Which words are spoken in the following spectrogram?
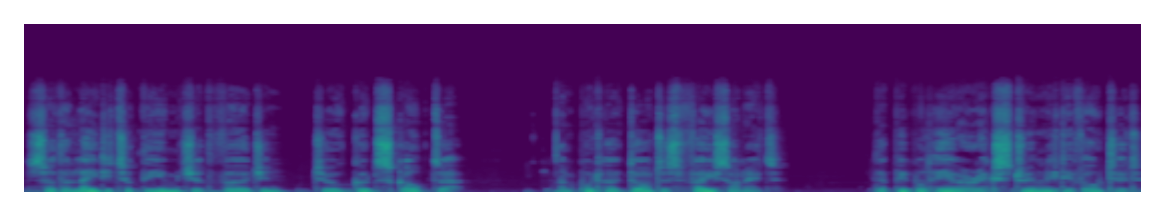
So the lady took the image of the Virgin to a good sculptor and put her daughter's face on it. The people here are extremely devoted.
